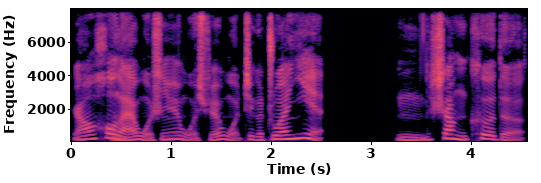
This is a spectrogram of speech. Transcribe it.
然后后来我是因为我学我这个专业，嗯，上课的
